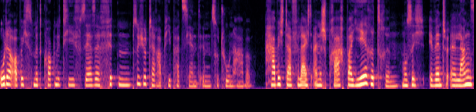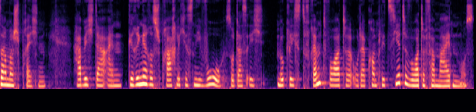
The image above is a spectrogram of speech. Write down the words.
oder ob ich es mit kognitiv sehr, sehr fitten Psychotherapie-PatientInnen zu tun habe. Habe ich da vielleicht eine Sprachbarriere drin? Muss ich eventuell langsamer sprechen? Habe ich da ein geringeres sprachliches Niveau, sodass ich möglichst Fremdworte oder komplizierte Worte vermeiden muss?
